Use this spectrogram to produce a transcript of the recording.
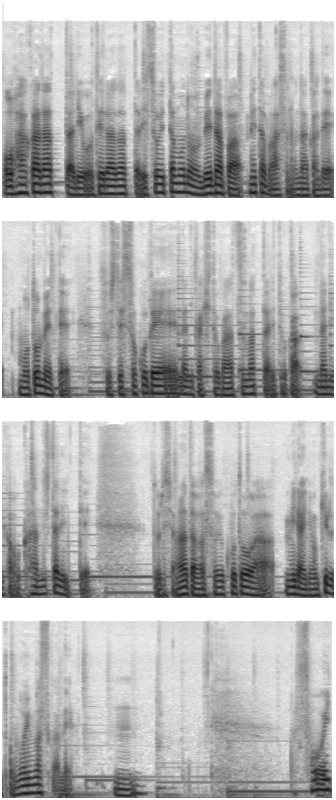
お墓だったりお寺だったりそういったものをメタバメタバースの中で求めてそしてそこで何か人が集まったりとか何かを感じたりってどうでしょう。あなたはそういうことが未来に起きると思いますかね。うん。そういっ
